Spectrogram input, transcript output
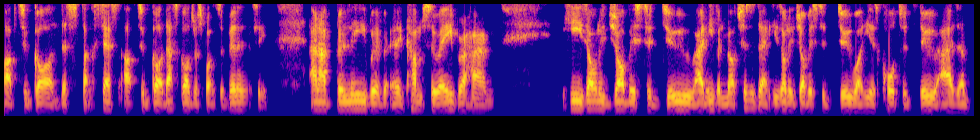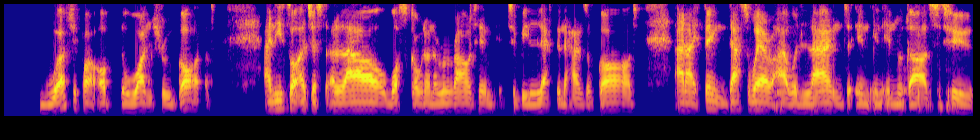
up to God, the success up to God. That's God's responsibility, and I believe with when it comes to Abraham, his only job is to do, and even Melchizedek, his only job is to do what he is called to do as a worshiper of the one true God and he's got to just allow what's going on around him to be left in the hands of God. And I think that's where I would land in, in, in regards to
